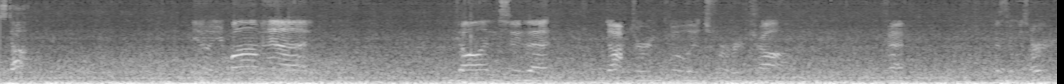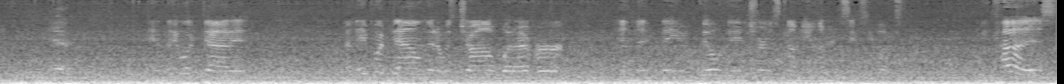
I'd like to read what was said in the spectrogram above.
stop. You know, your mom had gone to that doctor in Coolidge for her job, okay? Because it was hurting. Yeah. And they looked at it, and they put down that it was job whatever, and that they billed the insurance company 160 bucks because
